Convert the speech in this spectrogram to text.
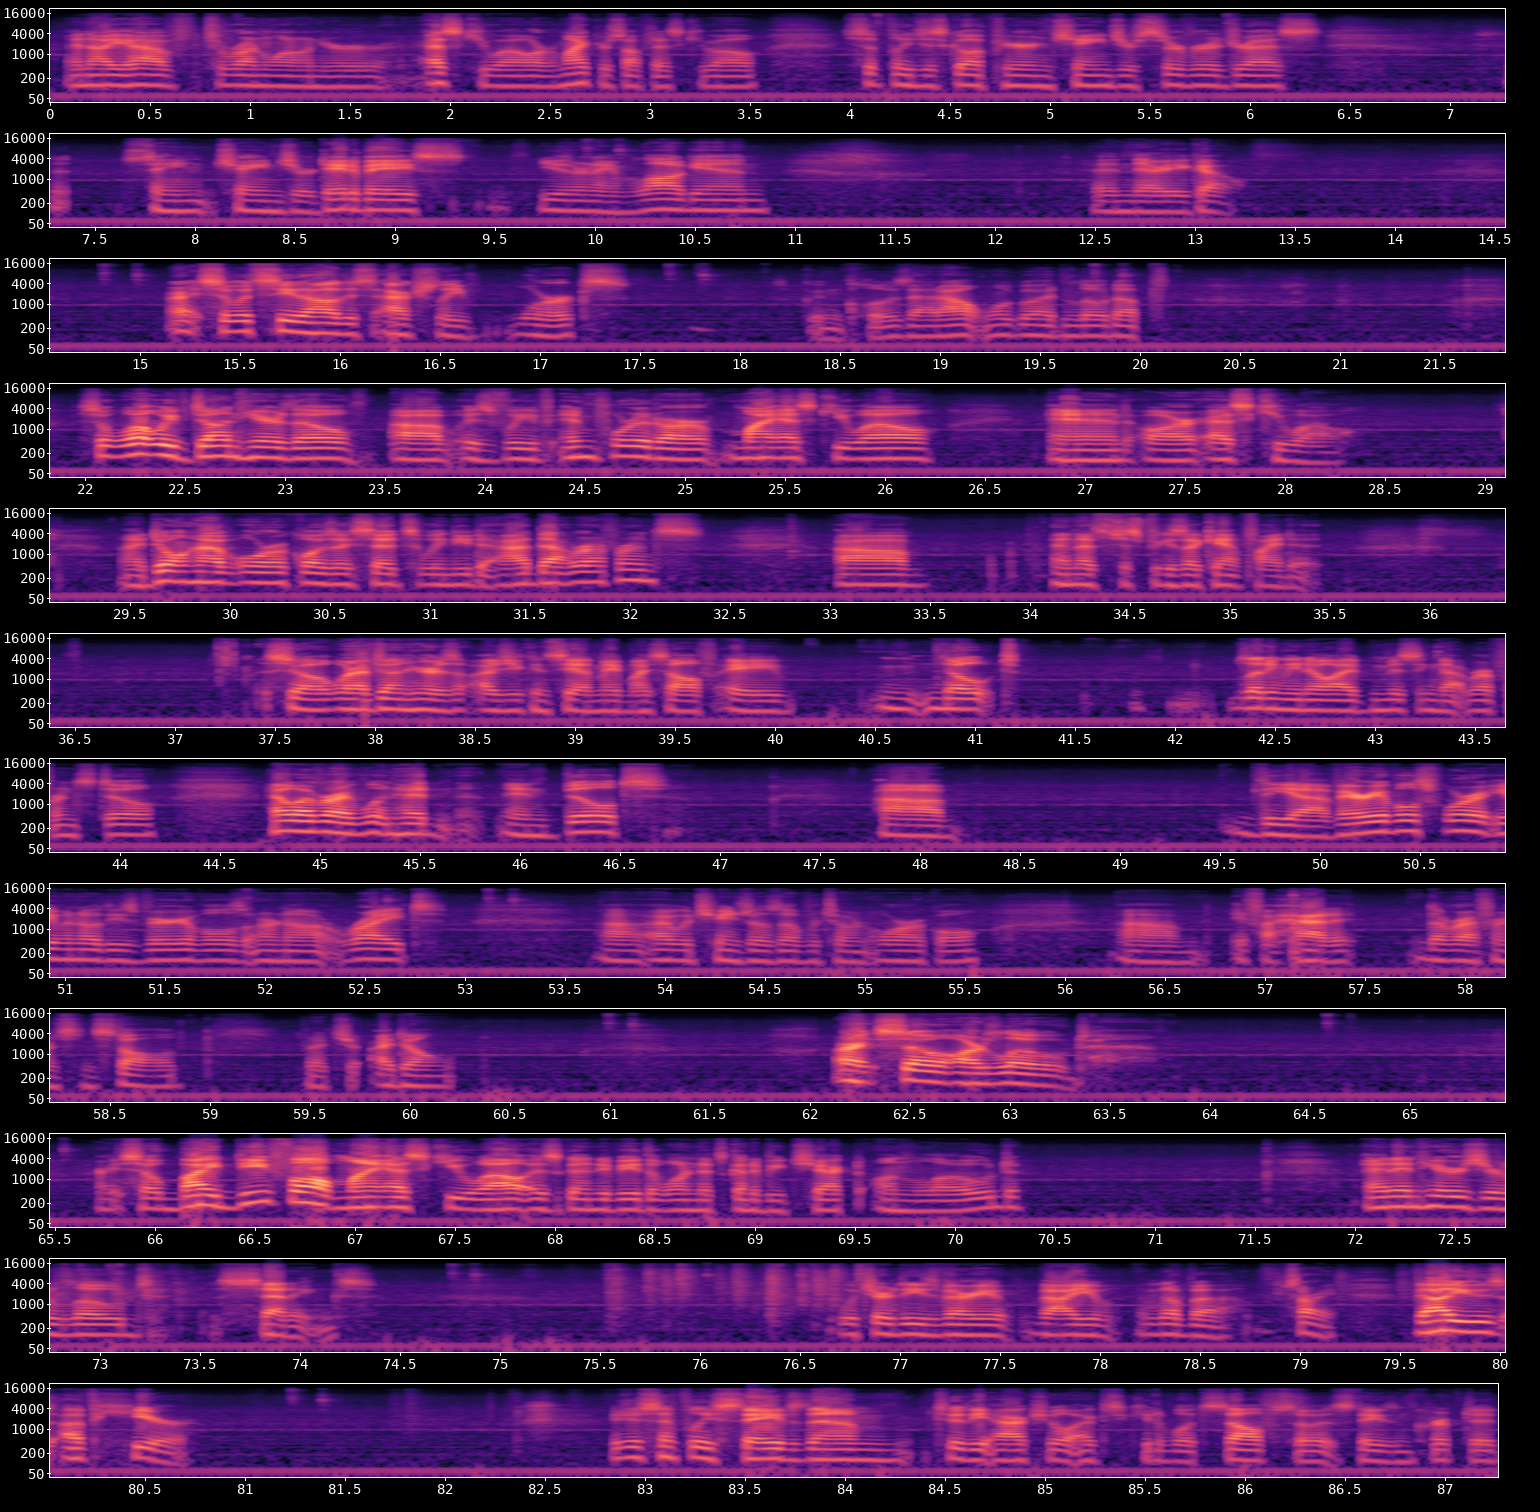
and now you have to run one on your SQL or Microsoft SQL, simply just go up here and change your server address, change your database, username, login, and there you go. Alright, so let's see how this actually works. So go and close that out and we'll go ahead and load up. So what we've done here though uh, is we've imported our MySQL and our SQL. I don't have Oracle as I said so we need to add that reference um, and that's just because I can't find it. So what I've done here is as you can see I've made myself a note letting me know I'm missing that reference still. However, I went ahead and built uh, the uh, variables for it, even though these variables are not right. Uh, I would change those over to an Oracle um, if I had it, the reference installed, but I don't. Alright, so our load. Alright, so by default, MySQL is going to be the one that's going to be checked on load. And then here's your load settings, which are these very value uh, sorry values of here. It just simply saves them to the actual executable itself, so it stays encrypted.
